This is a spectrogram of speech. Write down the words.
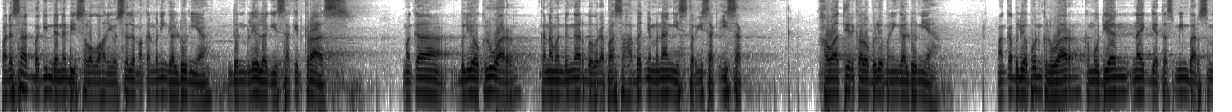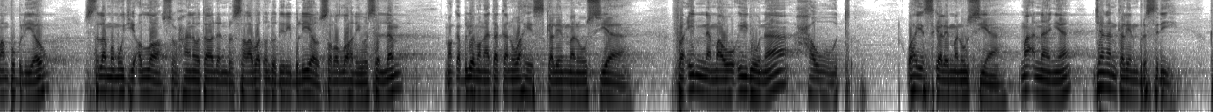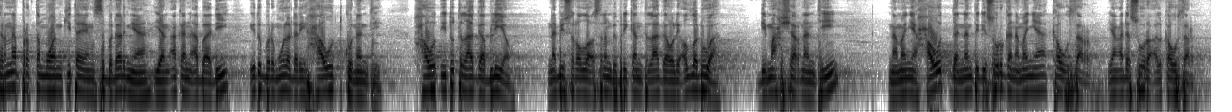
Pada saat baginda Nabi sallallahu alaihi wasallam akan meninggal dunia dan beliau lagi sakit keras, maka beliau keluar karena mendengar beberapa sahabatnya menangis terisak-isak, khawatir kalau beliau meninggal dunia. Maka beliau pun keluar, kemudian naik di atas mimbar semampu beliau setelah memuji Allah Subhanahu wa taala dan bersalawat untuk diri beliau sallallahu alaihi wasallam, maka beliau mengatakan wahai sekalian manusia, fa inna mau'iduna haud. Wahai sekalian manusia maknanya jangan kalian bersedih. Karena pertemuan kita yang sebenarnya yang akan abadi itu bermula dari haudku nanti. Haud itu telaga beliau. Nabi SAW diberikan telaga oleh Allah dua. Di mahsyar nanti namanya haud dan nanti di surga namanya kautsar yang ada surah al-kautsar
